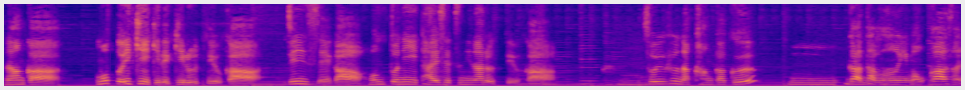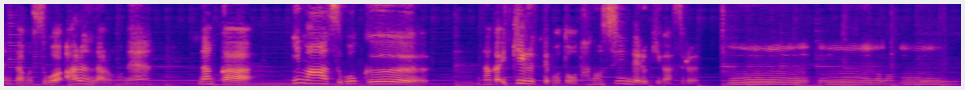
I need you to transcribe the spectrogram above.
なんかもっと生き生きできるっていうか人生が本当に大切になるっていうかそういう風な感覚うん。が多分今お母さんに多分すごいあるんだろうね。なんか今すごくなんか生きるってことを楽しんでる気がする。うん。うん。うん、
